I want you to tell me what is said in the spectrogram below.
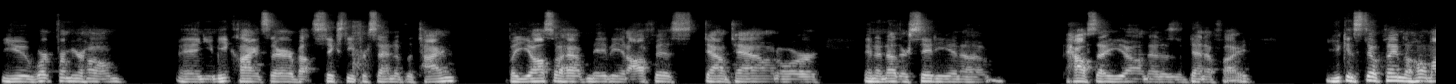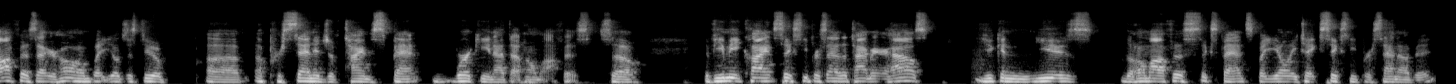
you work from your home and you meet clients there about 60% of the time, but you also have maybe an office downtown or in another city in a house that you own that is identified. You can still claim the home office at your home, but you'll just do a, uh, a percentage of time spent working at that home office. So if you meet clients 60% of the time at your house, you can use the home office expense, but you only take 60% of it.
